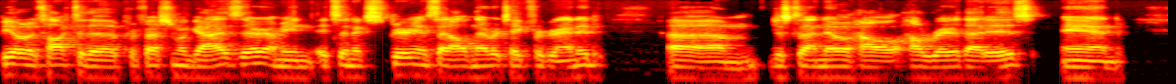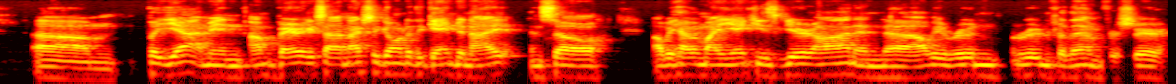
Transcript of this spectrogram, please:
be able to talk to the professional guys there. I mean, it's an experience that I'll never take for granted um, just because I know how how rare that is. And um, but yeah, I mean, I'm very excited. I'm actually going to the game tonight, and so I'll be having my Yankees gear on, and uh, I'll be rooting rooting for them for sure.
